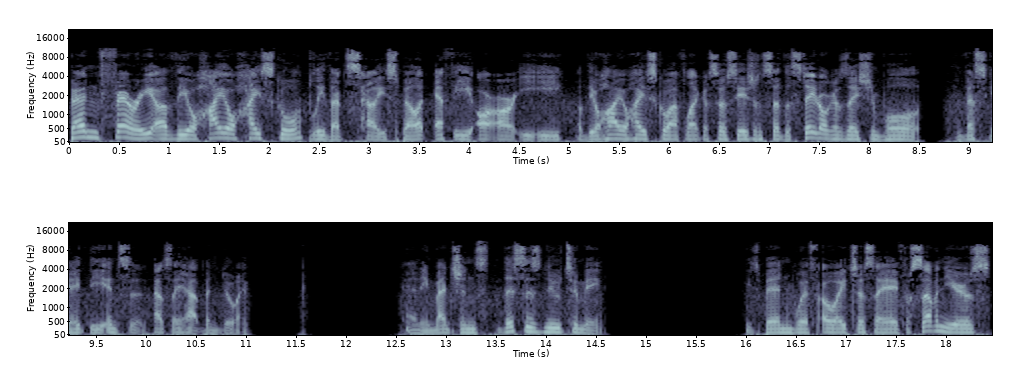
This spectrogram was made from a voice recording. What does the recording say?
Ben Ferree of the Ohio High School, I believe that's how you spell it, F-E-R-R-E-E, of the Ohio High School Athletic Association said the state organization will investigate the incident as they have been doing. And he mentions, this is new to me. He's been with OHSAA for seven years,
